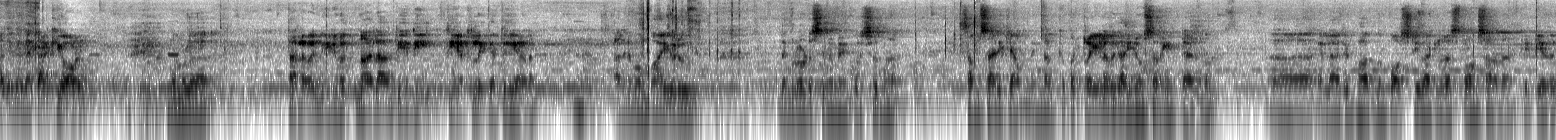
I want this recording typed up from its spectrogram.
അതിന് തന്നെ താങ്ക് യു ഓൾ നമ്മൾ തലവൻ ഇരുപത്തിനാലാം തീയതി തിയേറ്ററിലേക്ക് എത്തുകയാണ്. അതിനു മുമ്പായി ഒരു നിങ്ങളോട് സിനിമയെക്കുറിച്ചൊന്ന് സംസാരിക്കാം. നിങ്ങൾക്കിപ്പോൾ ട്രെയിലർ കഴിഞ്ഞ ദിവസം ഇറങ്ങിയിട്ടായിരുന്നു. എല്ലാവരും എല്ലാവരുടെ ഭാഗത്തു നിന്നും പോസിറ്റീവായിട്ടുള്ള റെസ്പോൺസാണ് കിട്ടിയത്.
